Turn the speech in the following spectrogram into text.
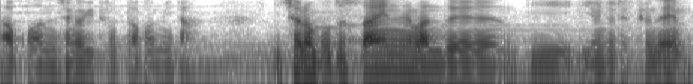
라고 하는 생각이 들었다고 합니다. 이처럼 모드 사인을 만든 이 이현주 대표는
